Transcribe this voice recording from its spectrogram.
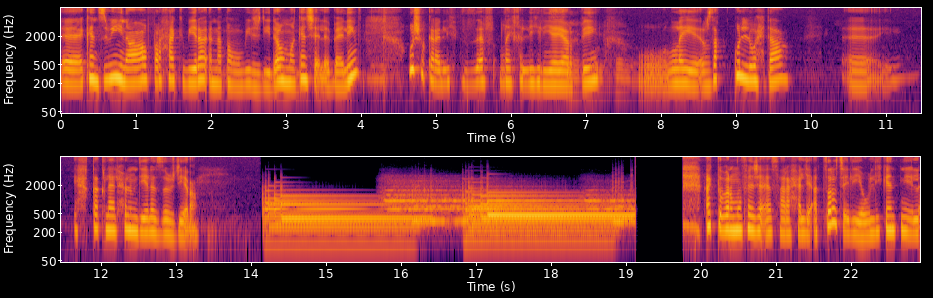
آه كانت زوينة فرحة كبيرة أن طوموبيل جديدة وما كانش على بالي. وشكرا ليه بزاف الله يخليه ليا يا ربي. والله يرزق كل وحدة آه يحقق لها الحلم ديالها الزوج ديالها. اكبر مفاجأة صراحة اللي أثرت عليا واللي كانتني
